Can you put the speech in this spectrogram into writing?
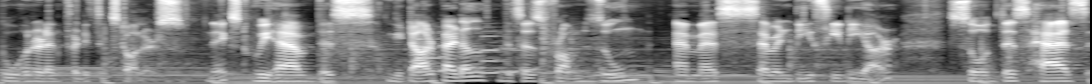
$236 next we have this guitar pedal. This is from zoom ms70 cdr so this has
